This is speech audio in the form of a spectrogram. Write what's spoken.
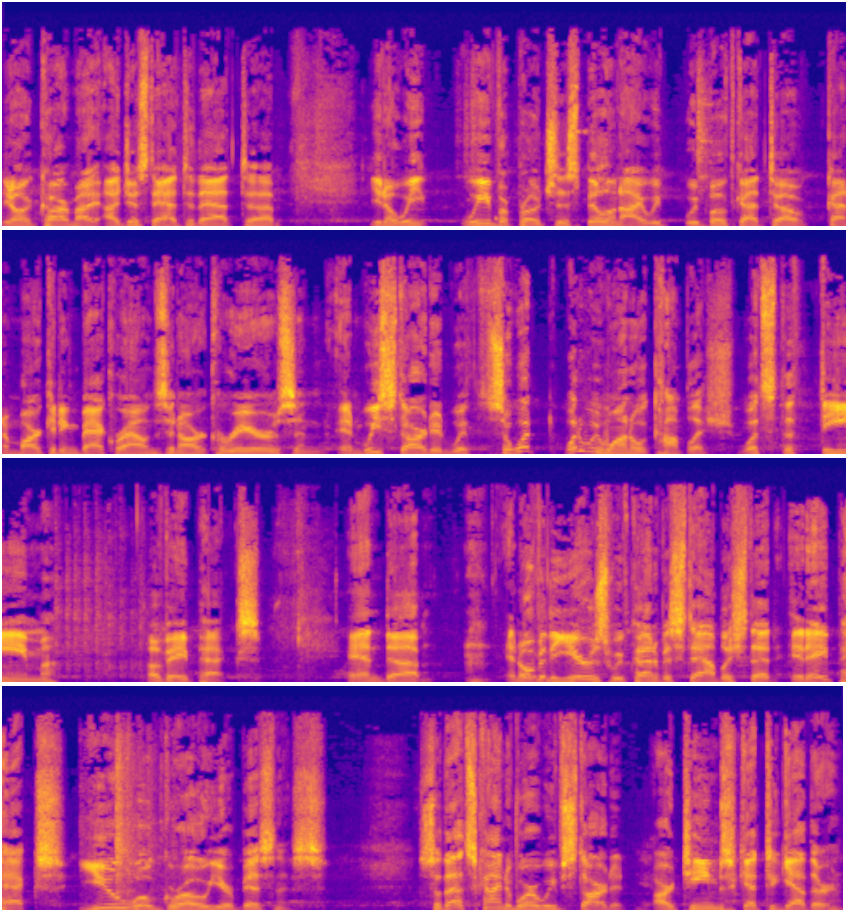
You know, and Carm, I, I just add to that. Uh, you know, we we've approached this. Bill and I, we we both got uh, kind of marketing backgrounds in our careers, and and we started with. So what what do we want to accomplish? What's the theme of AAPEX? And uh, and over the years, we've kind of established that at AAPEX, you will grow your business. So that's kind of where we've started. Our teams get together,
